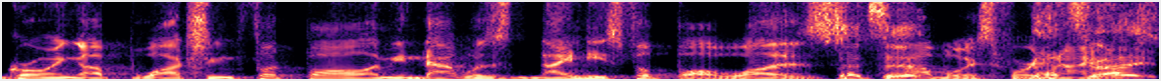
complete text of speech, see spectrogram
growing up watching football. I mean, that was 90s football was That's it. Cowboys 49ers. That's right.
